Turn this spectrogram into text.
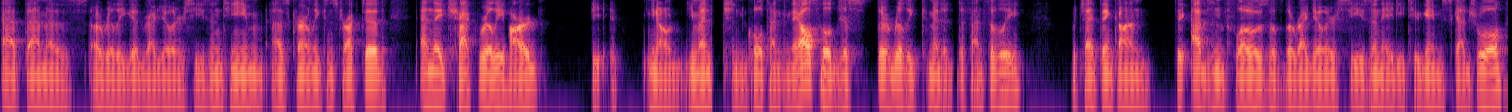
at them as a really good regular season team as currently constructed, and they check really hard. You know, you mentioned goaltending. They also just they're really committed defensively, which I think on the ebbs and flows of the regular season 82 game schedule,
